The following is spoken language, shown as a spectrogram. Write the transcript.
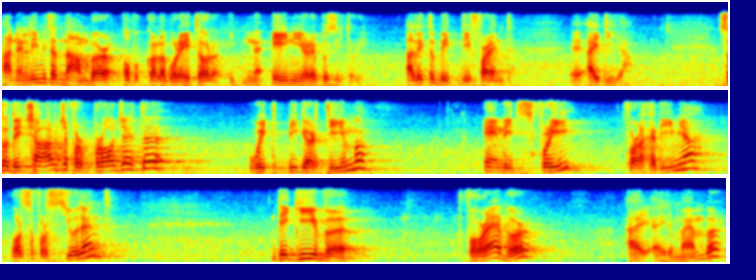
an unlimited number of collaborators in any repository. A little bit different uh, idea. So they charge for project with bigger team, and it's free for academia, also for student. They give uh, forever, I, I remember,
